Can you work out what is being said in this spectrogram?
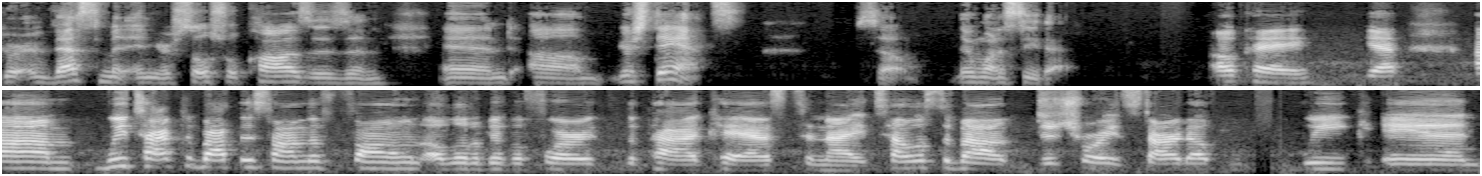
your investment in your social causes and and um, your stance. So they want to see that. Okay. Yeah. Um, we talked about this on the phone a little bit before the podcast tonight. Tell us about Detroit Startup Week and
